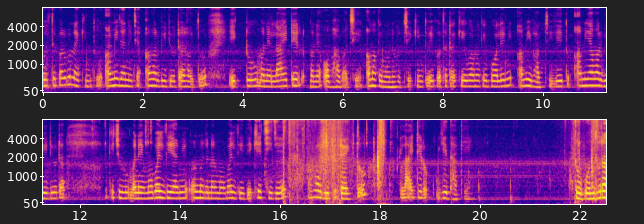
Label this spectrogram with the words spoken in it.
বলতে পারব না, কিন্তু আমি জানি যে আমার ভিডিওটা হয়তো একটু মানে লাইটের মানে অভাব আছে, আমাকে মনে হচ্ছে, কিন্তু এই কথাটা কেউ আমাকে বলেনি, আমি ভাবছি যেহেতু আমি আমার ভিডিওটা কিছু মানে মোবাইল দিয়ে আমি অন্যজনের মোবাইল দিয়ে দেখেছি যে আমার ভিডিওটা একটু লাইটের ইয়ে থাকে। তো বন্ধুরা,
